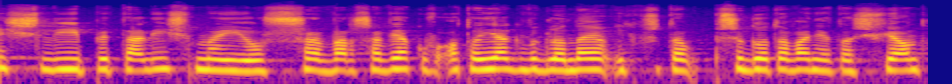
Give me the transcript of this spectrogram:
jeśli pytaliśmy już warszawiaków o to, jak wyglądają ich przygotowania do świąt,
